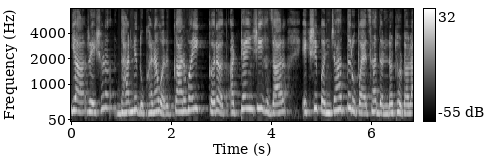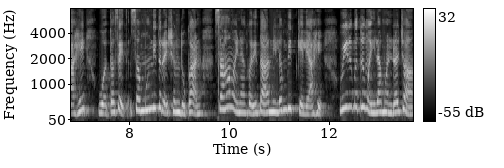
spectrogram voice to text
या रेशन धान्य दुकानावर कारवाई करत अठ्ठ्याऐंशी हजार एकशे पंच्याहत्तर रुपयाचा दंड ठोठावला आहे व तसेच संबंधित रेशन दुकान सहा महिन्याकरिता निलंबित केले आहे. वीरभद्र महिला मंडळच्या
